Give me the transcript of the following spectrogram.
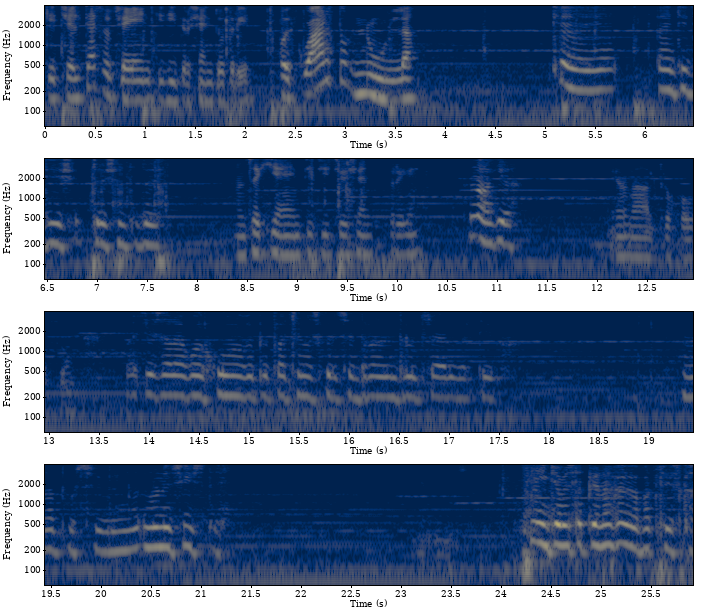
che c'è il terzo c'è Entity 303, poi il quarto nulla. Che è Entity 303? Non sai chi è Entity 303? No, chi è? È un altro coso. Ma ci sarà qualcuno che poi faccia uno scherzo entrare dentro il server, tipo. Non è possibile, non esiste. Minchia, mi sta piena caga pazzesca.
